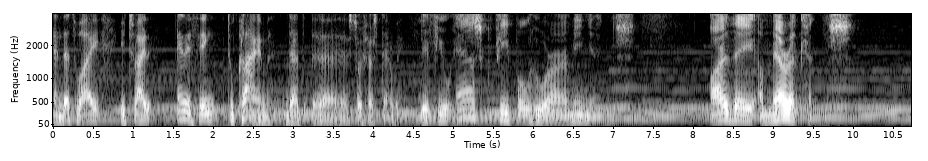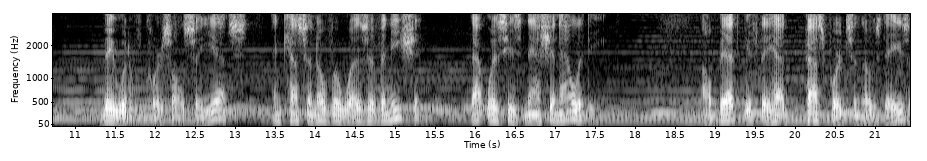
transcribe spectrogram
And that's why he tried anything to climb that social stairway. If you ask people who are Armenians, are they Americans? They would, of course, all say yes. And Casanova was a Venetian. That was his nationality. I'll bet if they had passports in those days,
